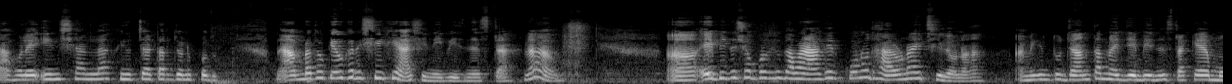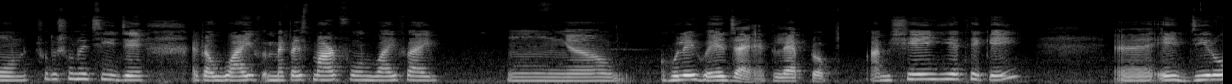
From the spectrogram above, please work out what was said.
তাহলে ইনশাল্লাহ ফিউচার তার জন্য প্রযুক্ত আমরা তো কেউ এখানে শিখে আসিনি বিজনেসটা না? এই বিজনেস সম্পর্কে কিন্তু আমার আগের কোনো ধারণাই ছিল না। আমি কিন্তু জানতাম না যে বিজনেসটা কেমন। শুধু শুনেছি যে একটা ওয়াইফ একটা স্মার্টফোন ওয়াইফাই হলেই হয়ে যায় একটা ল্যাপটপ আমি সেই ইয়ে থেকেই এই জিরো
